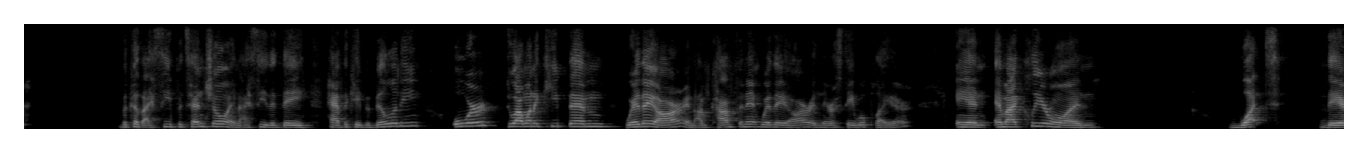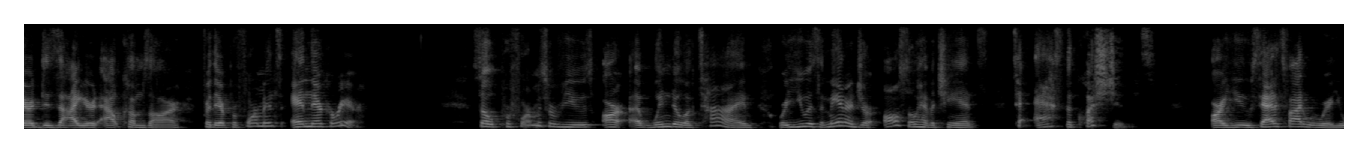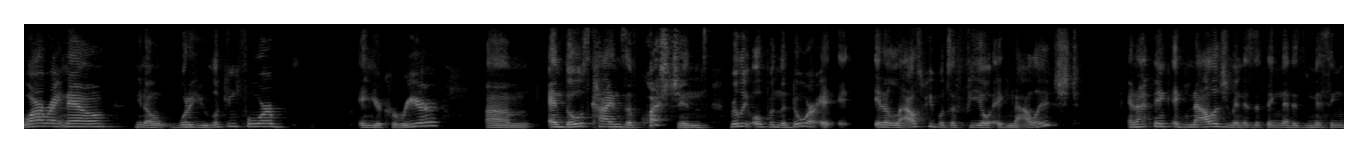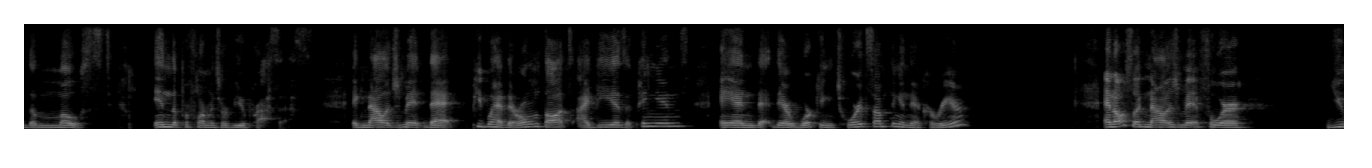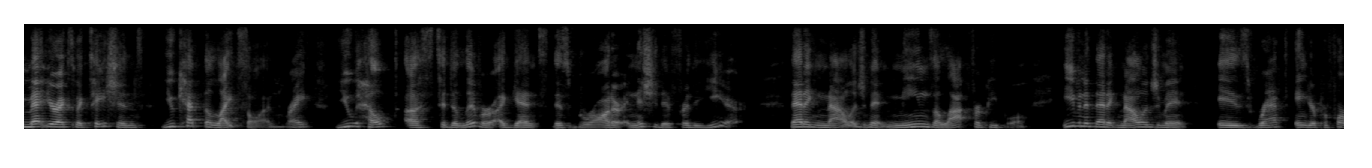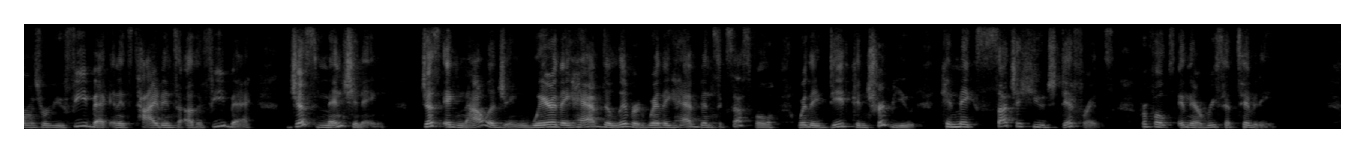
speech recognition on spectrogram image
because I see potential and I see that they have the capability? Or do I want to keep them where they are and I'm confident where they are and they're a stable player? And am I clear on what their desired outcomes are for their performance and their career. So, performance reviews are a window of time where you, as a manager, also have a chance to ask the questions. Are you satisfied with where you are right now? You know, what are you looking for in your career? Um, and those kinds of questions really open the door. It, it, it allows people to feel acknowledged. And I think acknowledgement is the thing that is missing the most in the performance review process acknowledgement that people have their own thoughts, ideas, opinions, and that they're working towards something in their career. And also acknowledgement for you met your expectations, you kept the lights on, right? You helped us to deliver against this broader initiative for the year. That acknowledgement means a lot for people. Even if that acknowledgement is wrapped in your performance review feedback and it's tied into other feedback, just mentioning just acknowledging where they have delivered, where they have been successful, where they did contribute can make such a huge difference for folks in their receptivity.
